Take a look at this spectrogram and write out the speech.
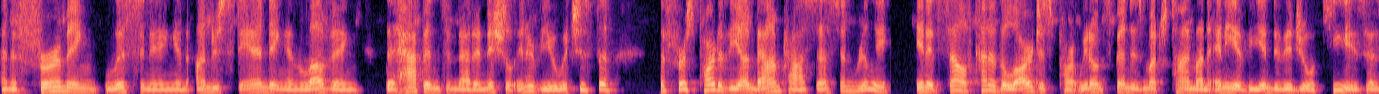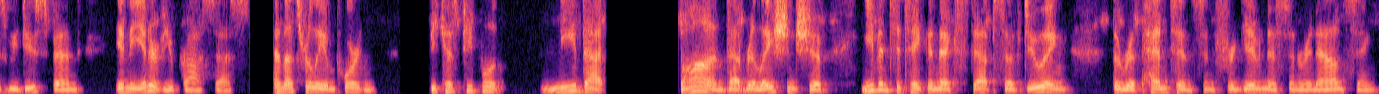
an affirming listening and understanding and loving that happens in that initial interview, which is the the first part of the unbound process, and really in itself, kind of the largest part. We don't spend as much time on any of the individual keys as we do spend in the interview process. And that's really important because people need that bond, that relationship, even to take the next steps of doing the repentance and forgiveness and renouncing.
